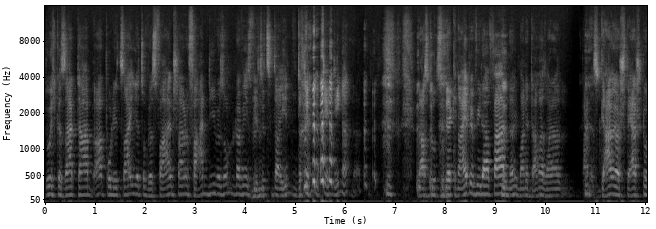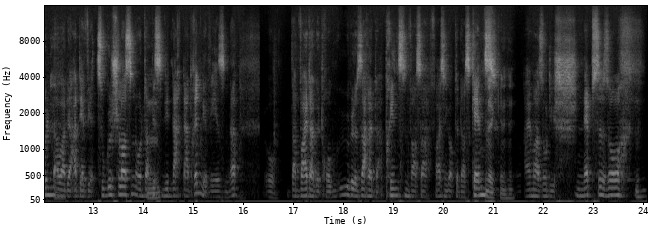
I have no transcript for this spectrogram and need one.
durchgesagt haben, ah, Polizei hier zum Westfalenstadion, Fahnendiebe sind unterwegs, wir mhm. sitzen da hinten drin mit den Dingern. Ne? Lassen uns zu der Kneipe wieder fahren. Ne? Ich meine, damals war es gar ja Sperrstunden, aber der hat der wird zugeschlossen und dann mhm. bist du die Nacht da drin gewesen. Ne? So, dann weitergetrunken. Üble Sache da. Prinzenwasser. Weiß nicht, ob du das kennst. Nee, einmal so die Schnäpse so, mhm.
